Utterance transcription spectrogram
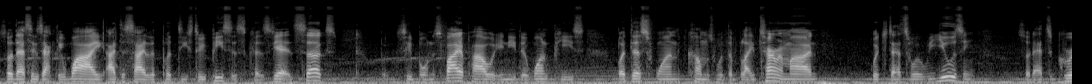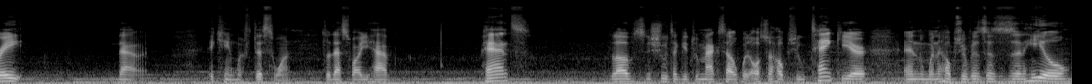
So that's exactly why I decided to put these three pieces. Cause yeah, it sucks. See, bonus firepower, you needed one piece. But this one comes with the Blight Turret mod, which that's what we're using. So that's great. That it came with this one. So that's why you have pants, gloves, and shoes that give you max health, but also helps you tankier. And when it helps your resistance and heal,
